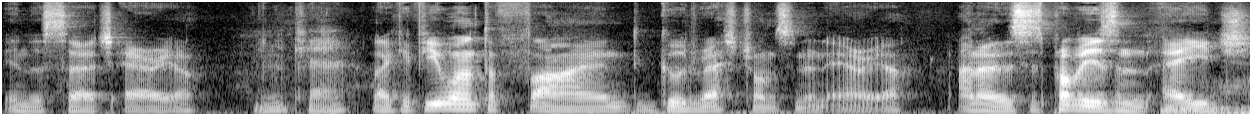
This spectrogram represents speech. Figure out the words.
in the search area. Okay. Like if you want to find good restaurants in an area, I know this is probably isn't age,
